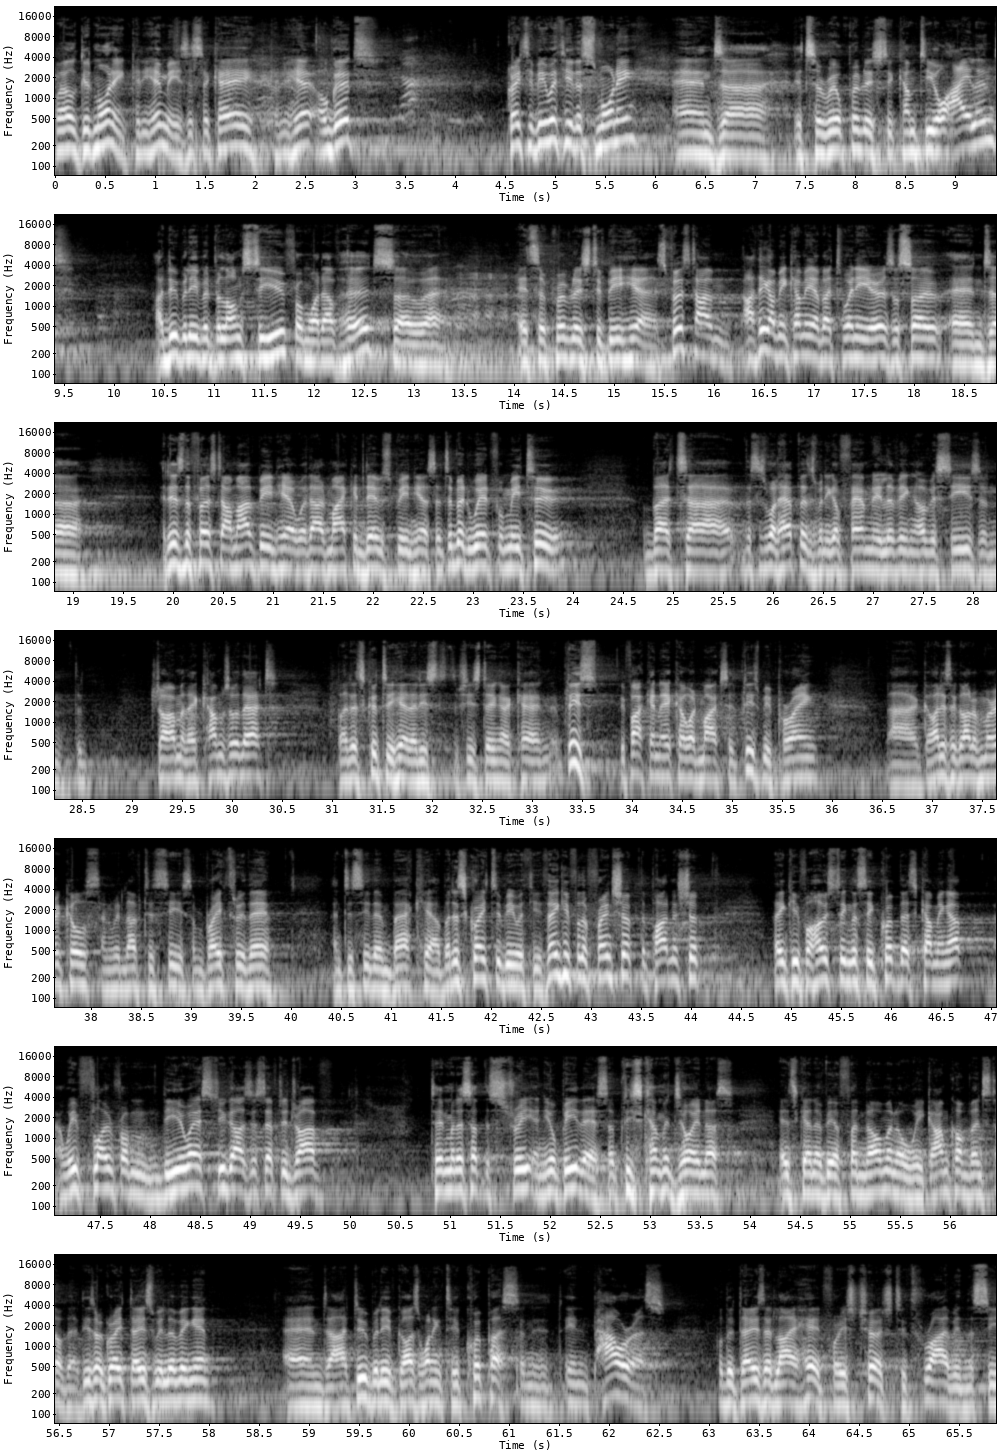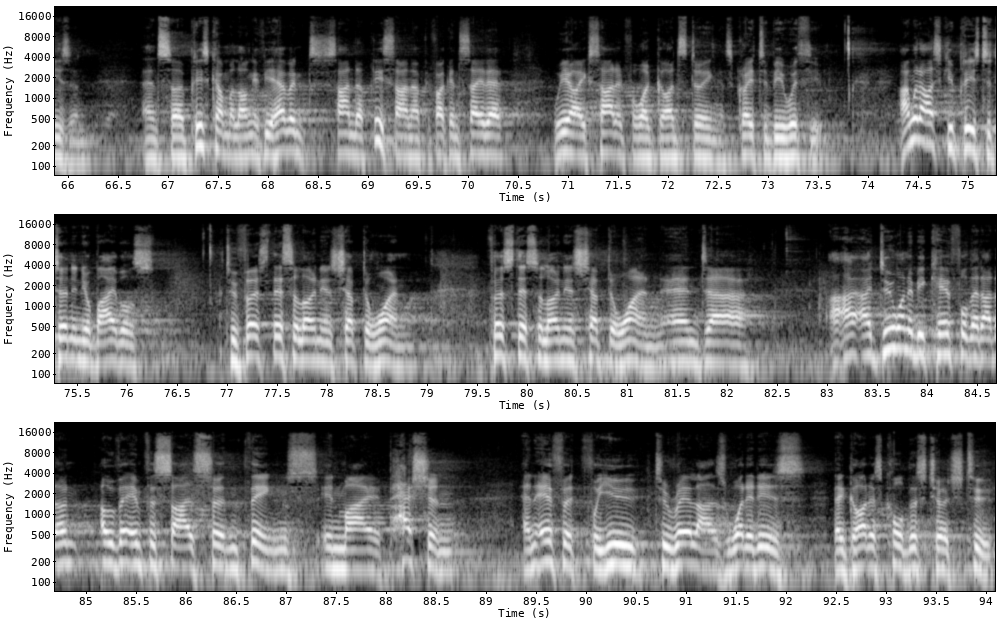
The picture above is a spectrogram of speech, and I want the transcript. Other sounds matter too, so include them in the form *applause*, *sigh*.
Well, good morning. Can you hear me? Is this okay? Can you hear? All good? Great to be with you this morning. And uh, it's a real privilege to come to your island. I do believe it belongs to you from what I've heard. So uh, it's a privilege to be here. It's first time, I think I've been coming here about 20 years or so. And uh, it is the first time I've been here without Mike and Deb's being here. So it's a bit weird for me too. But uh, this is what happens when you've got family living overseas and the drama that comes with that. But it's good to hear that she's doing okay. And please, if I can echo what Mike said, please be praying. Uh, God is a God of miracles, and we'd love to see some breakthrough there and to see them back here. But it's great to be with you. Thank you for the friendship, the partnership. Thank you for hosting this equip that's coming up. And we've flown from the US. You guys just have to drive 10 minutes up the street and you'll be there. So please come and join us. It's going to be a phenomenal week. I'm convinced of that. These are great days we're living in. And I do believe God's wanting to equip us and empower us for the days that lie ahead for His church to thrive in the season. And so please come along. If you haven't signed up, please sign up. If I can say that, we are excited for what God's doing. It's great to be with you. I'm going to ask you, please, to turn in your Bibles to 1 Thessalonians chapter 1. 1 Thessalonians chapter 1. And uh, I, I do want to be careful that I don't overemphasize certain things in my passion and effort for you to realize what it is that God has called this church to.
